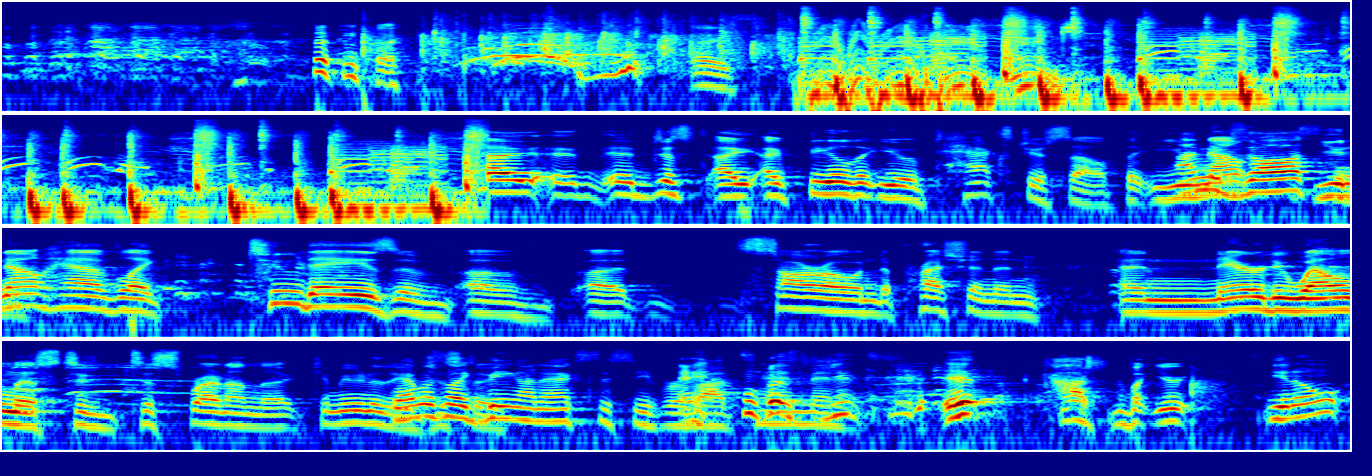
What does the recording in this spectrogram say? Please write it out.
nice. Uh, it, it just I, I feel that you have taxed yourself that you I'm now exhausted. you now have like two days of, of uh, sorrow and depression and and ne'er do wellness to, to spread on the community. That was like to- being on ecstasy for about it 10 was- you- minutes. it, gosh, but you're, you know,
